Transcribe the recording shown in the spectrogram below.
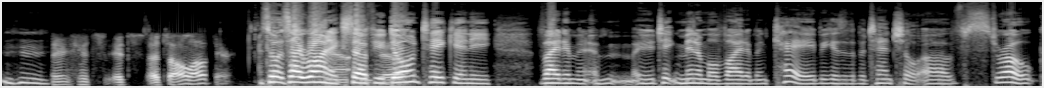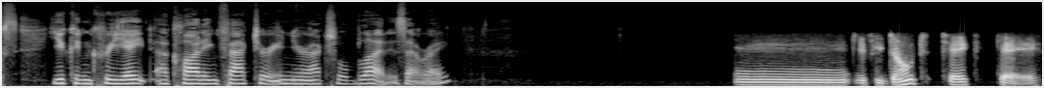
hmm There- It's it's it's all out there. So it's ironic. Yeah, so if you uh, don't take any vitamin, um, you take minimal vitamin K because of the potential of strokes, you can create a clotting factor in your actual blood. Is that right? Mm, if you don't take K,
